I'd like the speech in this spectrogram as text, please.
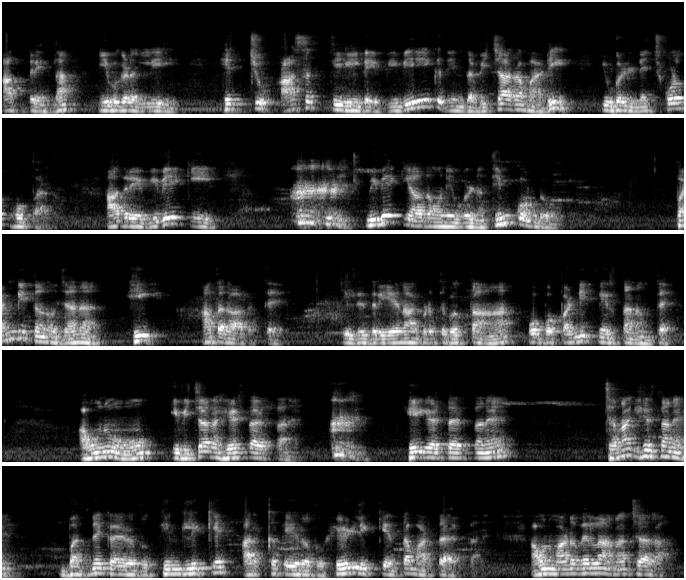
ಆದ್ದರಿಂದ ಇವುಗಳಲ್ಲಿ ಹೆಚ್ಚು ಆಸಕ್ತಿ ಇಲ್ಲದೆ ವಿವೇಕದಿಂದ ವಿಚಾರ ಮಾಡಿ ಇವುಗಳನ್ನ ನೆಚ್ಕೊಳ್ಳೋಕೆ ಹೋಗಬಾರ್ದು. ಆದರೆ ವಿವೇಕಿ, ವಿವೇಕಿಯಾದವನು ಇವುಗಳನ್ನ ತಿನ್ಕೊಂಡು ಪಂಡಿತನು ಜನ ಹೀಗೆ ಆ ಥರ ಆಗುತ್ತೆ. ಇಲ್ದಿದ್ರೆ ಏನಾಗ್ಬಿಡುತ್ತೆ ಗೊತ್ತಾ? ಒಬ್ಬ ಪಂಡಿತನಿರ್ತಾನಂತೆ ಅವನು ಈ ವಿಚಾರ ಹೇಳ್ತಾ ಇರ್ತಾನೆ. ಹೇಗೆ ಹೇಳ್ತಾ ಇರ್ತಾನೆ? ಚೆನ್ನಾಗಿ ಹೇಳ್ತಾನೆ. ಬದನೆಕಾಯಿ ಇರೋದು ತಿನ್ನಲಿಕ್ಕೆ ಅರ್ಕತೆ ಇರೋದು, ಹೇಳಲಿಕ್ಕೆ ಅಂತ ಮಾಡ್ತಾ ಇರ್ತಾನೆ ಅವನು ಮಾಡೋದೆಲ್ಲ ಅನಾಚಾರ.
